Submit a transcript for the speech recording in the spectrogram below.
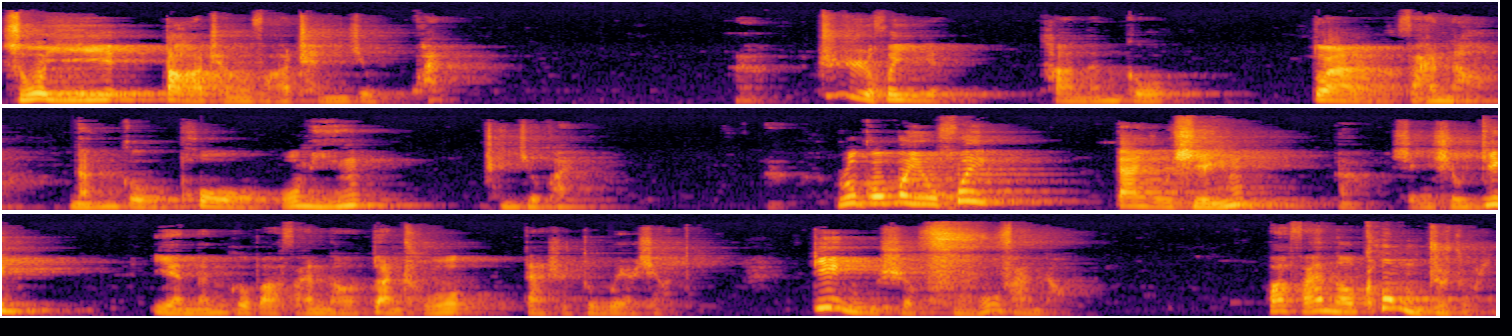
所以大乘法成就快。智慧也，它能够断烦恼，能够破无明，成就快。如果没有慧，但有行啊，行修定，也能够把烦恼断除。但是诸位要晓得，定是伏烦恼，把烦恼控制住了，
